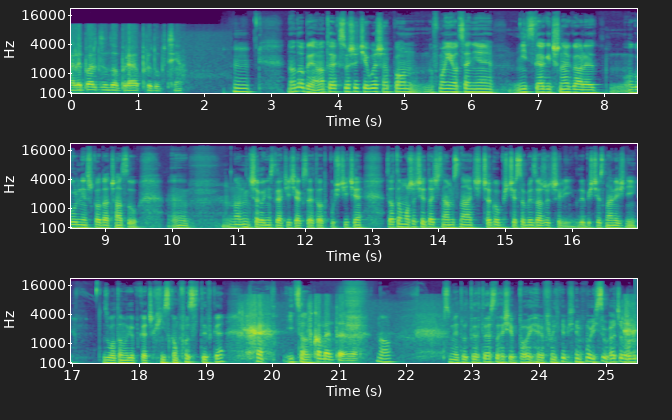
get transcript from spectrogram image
ale bardzo dobra produkcja. Hmm. No dobra, no to jak słyszycie Łyszapon, w mojej ocenie nic tragicznego, ale ogólnie szkoda czasu. E, No niczego nie stracicie, jak sobie to odpuścicie. Za to możecie dać nam znać, czego byście sobie zażyczyli, gdybyście znaleźli złotą rybkę czy chińską pozytywkę. I co? W komentarzach. No. W sumie to, to teraz trochę się boję, bo nie wiem, moi słuchacze mogą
